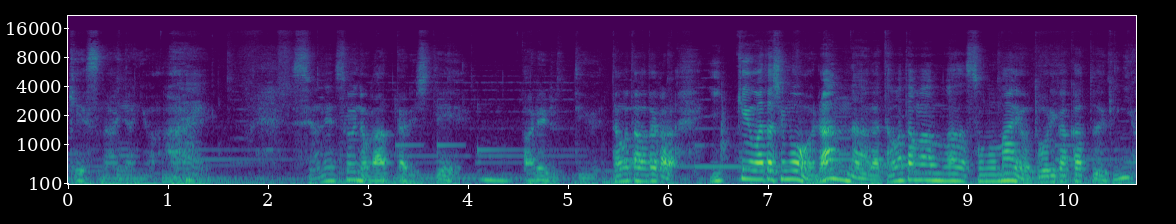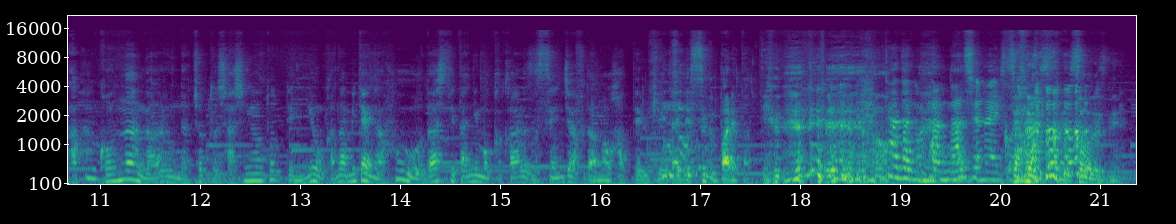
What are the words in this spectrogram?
ケースの間には。はい、はいですよね。そういうのがあったりしてうん。バレるっていう。たまたまだから一見私もランナーがたまたまその前を通りかかった時にあ、うん。こんなんがあるんだ。ちょっと写真を撮ってみようかなみたいな風を出してたにもかかわらず千社札の貼ってる携帯で すぐバレたっていう。ただのランナーじゃないこそうれですね。そうですね。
